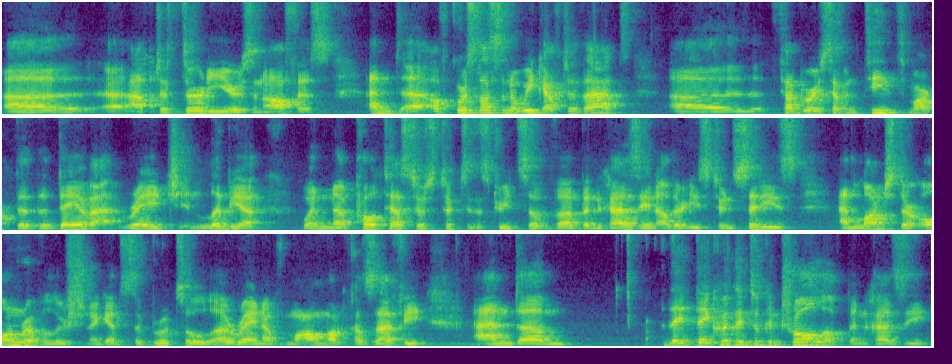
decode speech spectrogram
uh, after 30 years in office. And uh, of course, less than a week after that, uh, February 17th marked the, the, day of rage in Libya when uh, protesters took to the streets of Benghazi and other eastern cities and launched their own revolution against the brutal reign of Muammar Gaddafi. And um, they, they quickly took control of Benghazi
